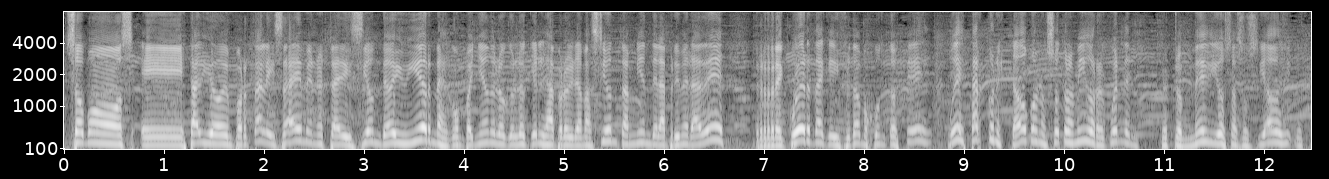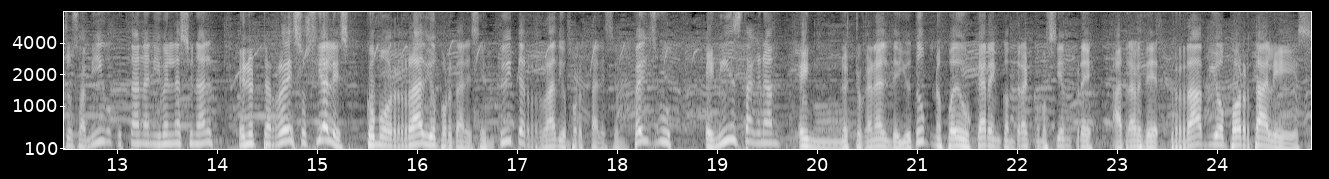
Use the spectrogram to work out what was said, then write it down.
Somos eh, Estadio en Portales AM, nuestra edición de hoy viernes, acompañándolo con lo que es la programación también de la primera D. Recuerda que disfrutamos junto a ustedes. Puede estar conectado con nosotros, amigos. Recuerden nuestros medios asociados y nuestros amigos que están a nivel nacional en nuestras redes sociales, como Radio Portales en Twitter, Radio Portales en Facebook, en Instagram, en nuestro canal de YouTube. Nos puede buscar, encontrar como siempre a través de Radio Portales.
